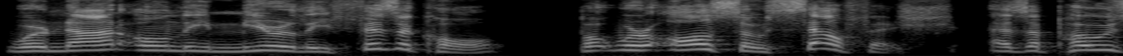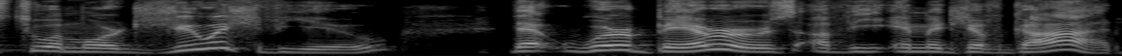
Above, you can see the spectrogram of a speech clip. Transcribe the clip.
We're not only merely physical, but we're also selfish, as opposed to a more Jewish view that we're bearers of the image of God,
